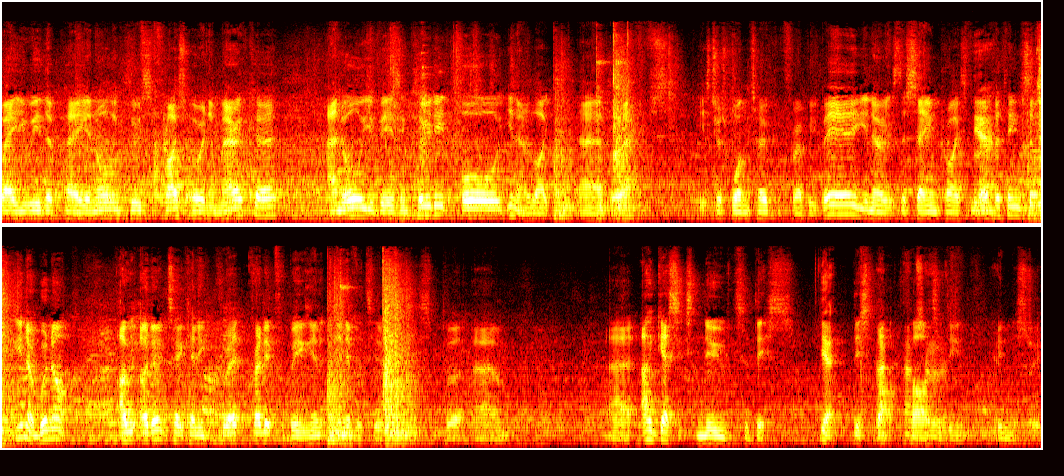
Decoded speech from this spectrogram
where you either pay an all-inclusive price, or in America, and all your beers included, or you know, like uh, it's just one token for every beer. You know, it's the same price for Yeah. everything. So you know, we're not. I, I don't take any cre- credit for being in, innovative, in this, but um, uh, I guess it's new to this Yeah, this part, part of the industry.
